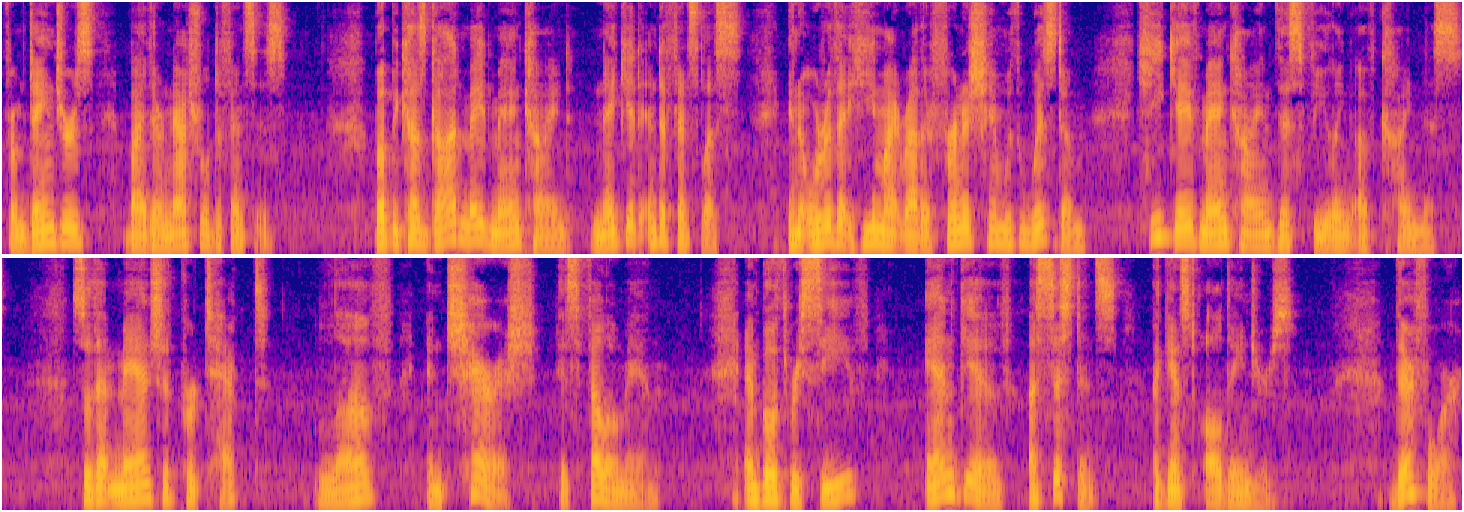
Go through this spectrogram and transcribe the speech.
from dangers by their natural defenses. But because God made mankind naked and defenseless, in order that he might rather furnish him with wisdom, he gave mankind this feeling of kindness so that man should protect, love, and cherish his fellow man, and both receive and give assistance against all dangers. Therefore,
